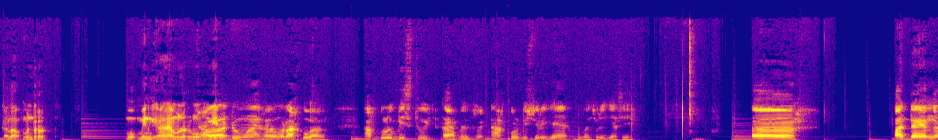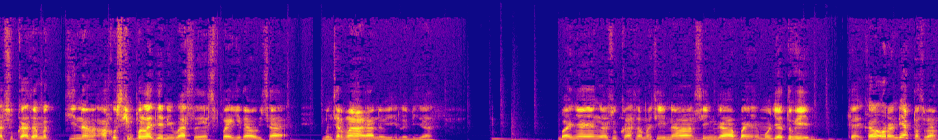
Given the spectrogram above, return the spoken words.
kalau menurut Mukmin gimana menurut Kalau Mukmin aduh mak, kalau menurut aku bang, aku lebih setuju, ah, aku lebih curiga, bukan curiga sih. Eh, ada yang nggak suka sama Cina. Aku simpel aja nih bahasanya supaya kita bisa mencerna kan lebih lebih jelas. Banyak yang nggak suka sama Cina sehingga banyak yang mau jatuhin. Kayak kalau orang di atas bang,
